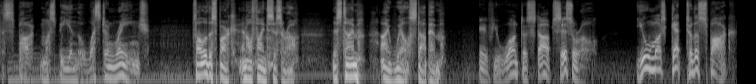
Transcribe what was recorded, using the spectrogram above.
the spark must be in the Western Range. Follow the spark, and I'll find Cicero. This time, I will stop him. If you want to stop Cicero, you must get to the spark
